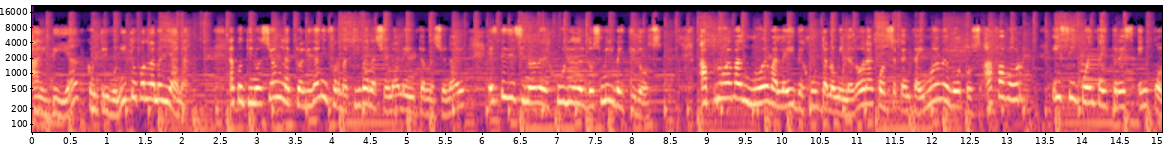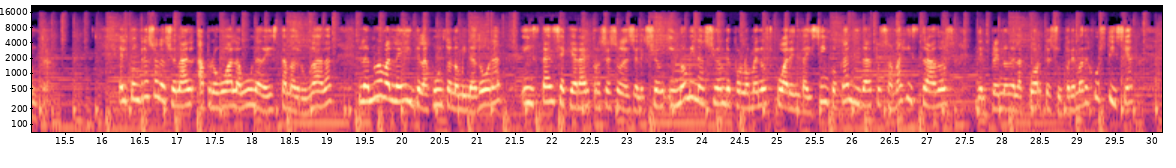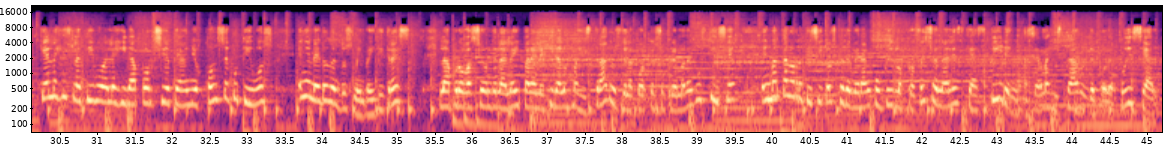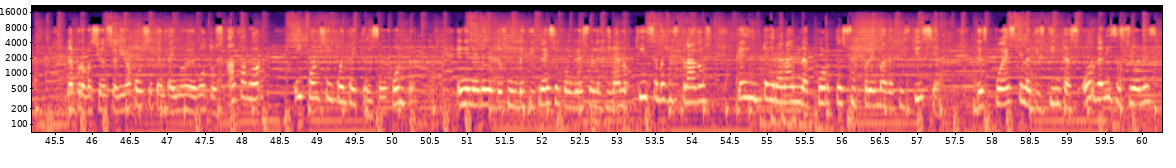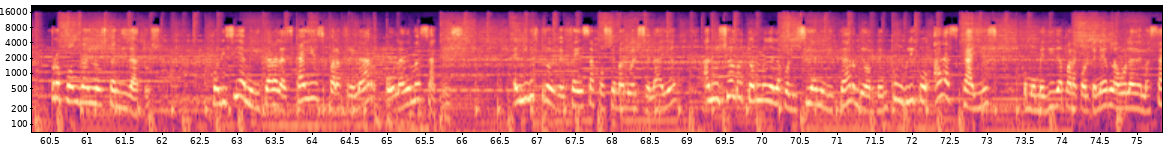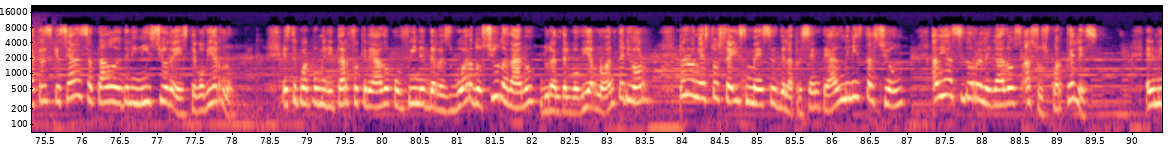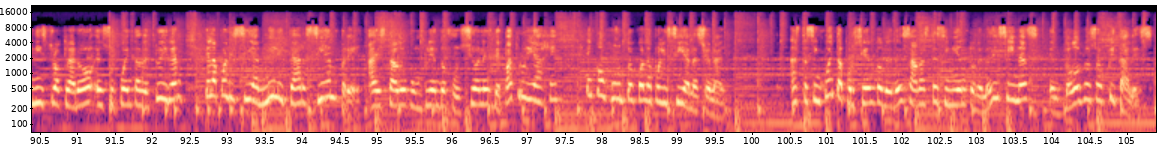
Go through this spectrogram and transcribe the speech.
Al día con Tribunito por la mañana. A continuación, la actualidad informativa nacional e internacional este 19 de julio del 2022. Aprueban nueva ley de junta nominadora con 79 votos a favor y 53 en contra el Congreso Nacional aprobó a la una de esta madrugada la nueva ley de la Junta Nominadora, instancia que hará el proceso de selección y nominación de por lo menos 45 candidatos a magistrados del Pleno de la Corte Suprema de Justicia, que el legislativo elegirá por siete años consecutivos en enero del 2023. La aprobación de la ley para elegir a los magistrados de la Corte Suprema de Justicia enmarca los requisitos que deberán cumplir los profesionales que aspiren a ser magistrados del Poder Judicial. La aprobación se dio con 79 votos a favor y con 53 en contra. En enero del 2023 el Congreso elegirá los 15 magistrados que integrarán la Corte Suprema de Justicia, después que las distintas organizaciones propongan los candidatos. Policía militar a las calles para frenar ola de masacres. El ministro de Defensa, José Manuel Zelaya, anunció el retorno de la Policía Militar de Orden Público a las calles como medida para contener la ola de masacres que se ha desatado desde el inicio de este gobierno. Este cuerpo militar fue creado con fines de resguardo ciudadano durante el gobierno anterior, pero en estos seis meses de la presente administración habían sido relegados a sus cuarteles. El ministro aclaró en su cuenta de Twitter que la policía militar siempre ha estado cumpliendo funciones de patrullaje en conjunto con la Policía Nacional. Hasta 50% de desabastecimiento de medicinas en todos los hospitales.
